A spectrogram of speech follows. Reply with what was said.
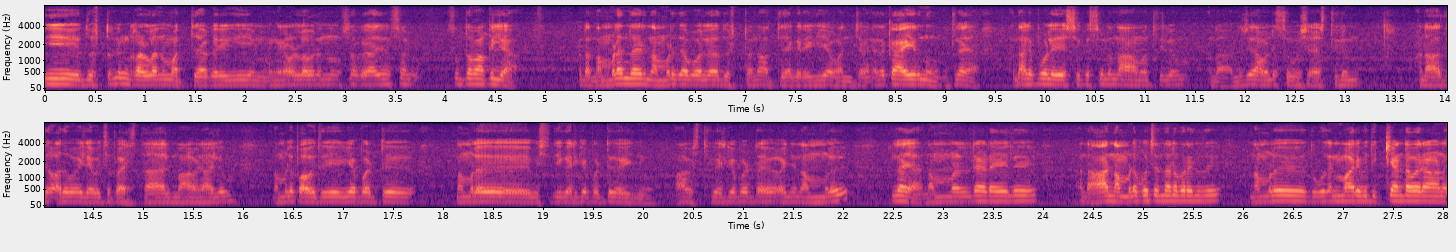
ഈ ദുഷ്ടനും കള്ളനും അത്യാഗ്രഹിയും ഇങ്ങനെയുള്ളവരൊന്നും സ്വകാര്യം ശുദ്ധമാക്കില്ല കേട്ടോ നമ്മളെന്തായാലും നമ്മൾ ഇതേപോലെ ദുഷ്ടനോ അത്യാഗ്രഹിയോ വഞ്ചകനോ ഇതൊക്കെ ആയിരുന്നു. മനസ്സിലായ? എന്നാലിപ്പോൾ യേശു ക്രിസ്തുവിന്റെ നാമത്തിലും എന്താ എന്ന് വെച്ചാൽ അവന്റെ സുവിശേഷത്തിലും അത് അതുവഴി ലഭിച്ച പരിശുദ്ധാത്മാവിനാലും നമ്മൾ പവിത്രീകരിക്കപ്പെട്ട് നമ്മൾ വിശദീകരിക്കപ്പെട്ട് കഴിഞ്ഞു. ആ വിശദീകരിക്കപ്പെട്ട് കഴിഞ്ഞ് നമ്മൾ അല്ല നമ്മളുടെ ഇടയിൽ ആ നമ്മളെ കുറിച്ച് എന്താണ് പറയുന്നത്? നമ്മൾ ദൂതന്മാരെ വിധിക്കേണ്ടവരാണ്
